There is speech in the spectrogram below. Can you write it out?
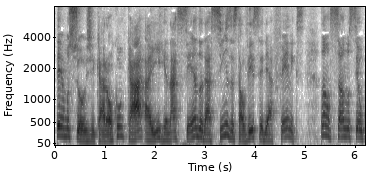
Temos shows de Carol Conká aí renascendo das cinzas, talvez seria a Fênix, lançando seu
